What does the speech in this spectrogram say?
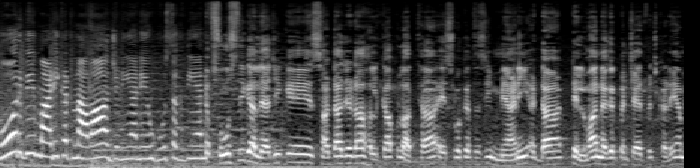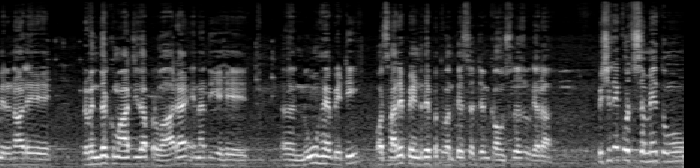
ਹੋਰ ਵੀ ਮਾੜੀ ਘਟਨਾਵਾਂ ਜਿਹੜੀਆਂ ਨੇ ਹੋ ਸਕਦੀਆਂ ਨੇ। ਅਫਸੋਸ ਦੀ ਗੱਲ ਹੈ ਜੀ ਕਿ ਸਾਡਾ ਜਿਹੜਾ ਹਲਕਾ ਭੁਲਾਥਾ ਇਸ ਵਕਤ ਅਸੀਂ ਮਿਆਣੀ ਅੱਡਾ ਢਿਲਵਾ ਨਗਰ ਪੰਚਾਇਤ ਵਿੱਚ ਖੜੇ ਆ। ਮੇਰੇ ਨਾਲ ਇਹ ਰਵਿੰਦਰ ਕੁਮਾਰ ਜੀ ਦਾ ਪਰਿਵਾਰ ਹੈ। ਇਹਨਾਂ ਦੀ ਇਹ ਨੂੰ ਹੈ ਬੇਟੀ ਔਰ ਸਾਰੇ ਪਿੰਡ ਦੇ ਪਤਵੰਤੇ, ਸੱਜਣ ਕਾਉਂਸਲਰਸ ਵਗੈਰਾ। ਪਿਛਲੇ ਕੁਝ ਸਮੇਂ ਤੋਂ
